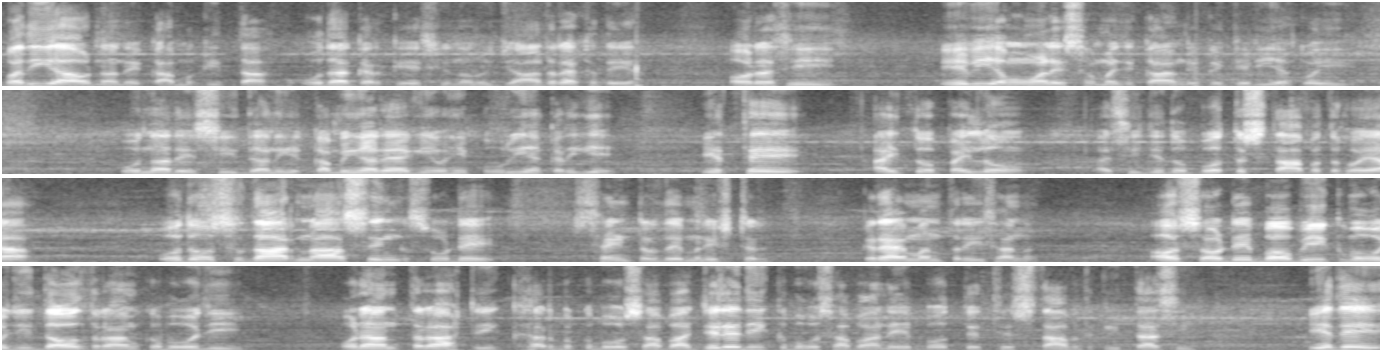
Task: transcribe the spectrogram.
ਵਧੀਆ ਉਹਨਾਂ ਨੇ ਕੰਮ ਕੀਤਾ। ਉਹਦਾ ਕਰਕੇ ਅਸੀਂ ਉਹਨਾਂ ਨੂੰ ਯਾਦ ਰੱਖਦੇ ਹਾਂ ਔਰ ਅਸੀਂ ਇਹ ਵੀ ਆਉਣ ਵਾਲੇ ਸਮਝ ਕਹਾਂਗੇ ਕਿ ਜਿਹੜੀਆਂ ਕੋਈ ਉਹਨਾਂ ਦੇ ਸ਼ਹੀਦਾਂ ਦੀਆਂ ਕਮੀਆਂ ਰਹਿ ਗਈਆਂ ਅਸੀਂ ਪੂਰੀਆਂ ਕਰੀਏ। ਇੱਥੇ ਅੱਜ ਤੋਂ ਪਹਿਲੋਂ ਅਸੀਂ ਜਦੋਂ ਬੁੱਤ ਸਥਾਪਿਤ ਹੋਇਆ, ਉਦੋਂ ਸਰਦਾਰ ਨਾਥ ਸਿੰਘ ਸੋਡੇ ਸੈਂਟਰ ਦੇ ਮਿਨਿਸਟਰ, ਗ੍ਰਹਿ ਮੰਤਰੀ ਸਨ ਔਰ ਸਾਡੇ ਬੌਬੀ ਕਬੋਜ ਜੀ ਦੌਲਤ ਰਾਮ ਕਬੋਜ ਜੀ, ਉਹਨਾਂ ਅੰਤਰਰਾਸ਼ਟਰੀ ਖਰਬ ਕਬੋਜ ਸਭਾ ਜ਼ਿਲ੍ਹੇ ਦੀ ਕਬੋਜ ਸਭਾ ਨੇ ਬੁੱਤ ਇੱਥੇ ਸਥਾਪਿਤ ਕੀਤਾ ਸੀ। ਇਹਦੇ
